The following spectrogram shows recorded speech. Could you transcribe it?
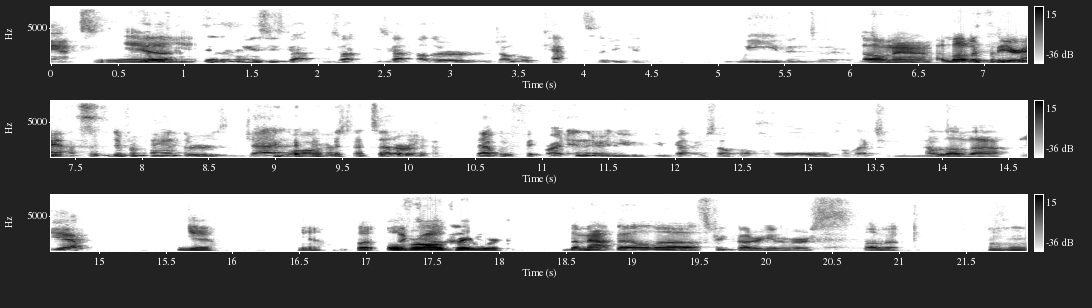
pants. Yeah, Yeah. yeah. The other thing is he's got he's got he's got other jungle cats that he could weave into there. Oh man, I love a different, theory. panth- different panthers, jaguars, etc. That would fit right in there, and you you've got yourself a whole collection. I love that. Yep. yeah, yeah. But overall, great work. The Matt Bell uh, Street Fighter universe. Love it. hmm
